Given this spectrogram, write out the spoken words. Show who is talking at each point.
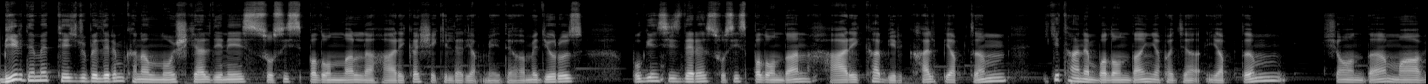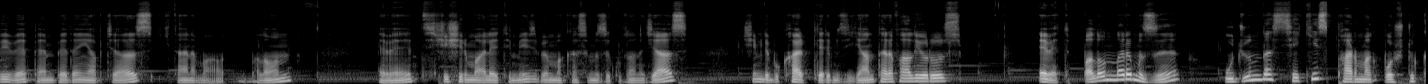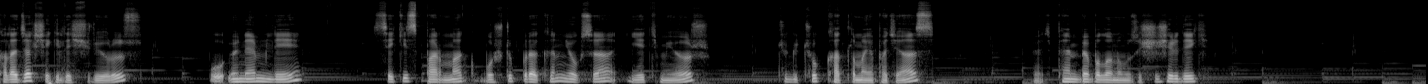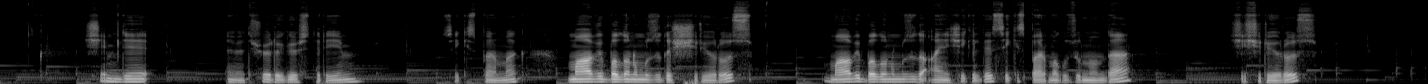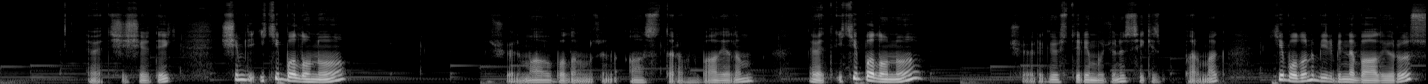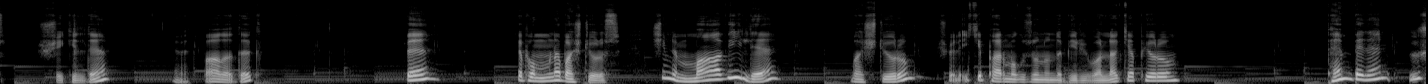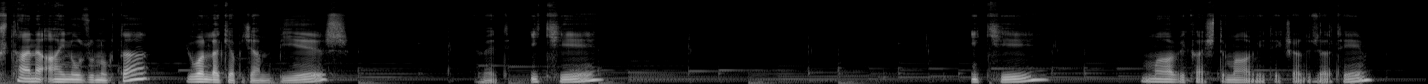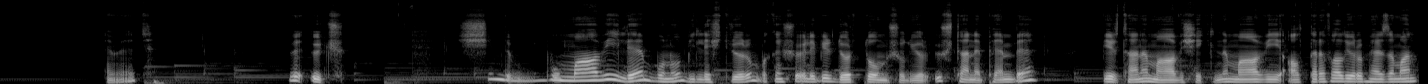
Speaker 1: Bir Demet Tecrübelerim kanalına hoş geldiniz. Sosis balonlarla harika şekiller yapmaya devam ediyoruz. Bugün sizlere sosis balondan harika bir kalp yaptım. İki tane balondan yapaca yaptım. Şu anda mavi ve pembeden yapacağız. İki tane balon. Evet, şişirme aletimiz ve makasımızı kullanacağız. Şimdi bu kalplerimizi yan tarafa alıyoruz. Evet, balonlarımızı ucunda 8 parmak boşluk kalacak şekilde şişiriyoruz. Bu önemli. 8 parmak boşluk bırakın yoksa yetmiyor. Çünkü çok katlama yapacağız. Evet, pembe balonumuzu şişirdik. Şimdi evet şöyle göstereyim. 8 parmak. Mavi balonumuzu da şişiriyoruz. Mavi balonumuzu da aynı şekilde 8 parmak uzunluğunda şişiriyoruz. Evet şişirdik. Şimdi iki balonu şöyle mavi balonumuzun ağız tarafını bağlayalım. Evet iki balonu şöyle göstereyim ucunu 8 parmak. İki balonu birbirine bağlıyoruz. Şu şekilde. Evet bağladık. Ve yapımına başlıyoruz. Şimdi mavi ile başlıyorum. Şöyle iki parmak uzunluğunda bir yuvarlak yapıyorum. Pembeden 3 tane aynı uzunlukta yuvarlak yapacağım. 1 Evet, 2 2 mavi kaçtı. Maviyi tekrar düzelteyim. Evet. Ve 3. Şimdi bu mavi ile bunu birleştiriyorum. Bakın şöyle bir dörtlü olmuş oluyor. 3 tane pembe, bir tane mavi şeklinde. Maviyi alt tarafa alıyorum her zaman.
